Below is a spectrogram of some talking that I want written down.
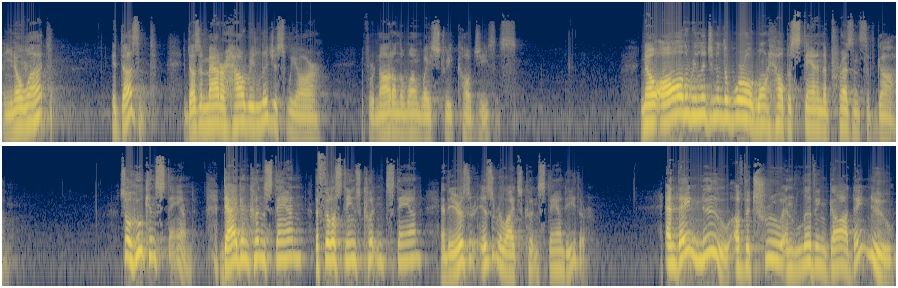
And you know what? It doesn't. It doesn't matter how religious we are if we're not on the one way street called Jesus. No, all the religion of the world won't help us stand in the presence of God. So, who can stand? Dagon couldn't stand, the Philistines couldn't stand, and the Israelites couldn't stand either. And they knew of the true and living God. They knew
